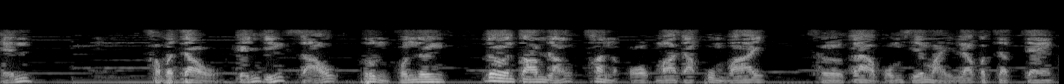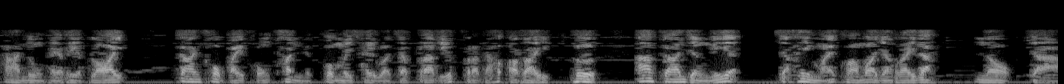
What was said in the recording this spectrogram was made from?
เห็น ข้าพเจ้าเห็นหญิงสาว รุ่นคนหนึ่งเดินตามหลังท่านออกมาจากพุ่มไม้ เธอกล้าวผมเสียใหม่แล้วก็จัดแจงผ้านุ่งให้เรียบร้อย การเข้าไปของท่านก็ไม่ใช่ว่าจะประเดี๋ยวประดาอะไรเฮ้ออาการอย่างนี้จะให้หมายความว่าอย่างไรล่ะ นอกจาก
